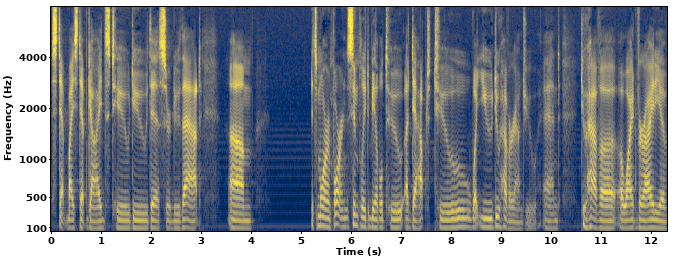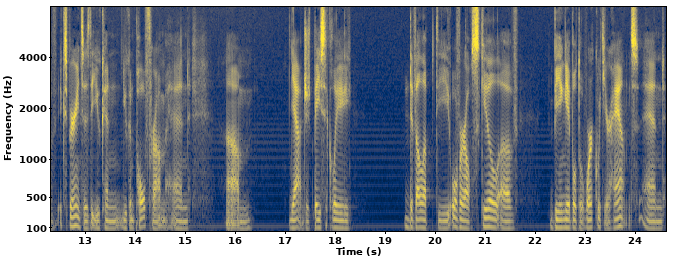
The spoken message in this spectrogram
step by step guides to do this or do that. Um, it's more important simply to be able to adapt to what you do have around you and to have a, a wide variety of experiences that you can you can pull from and um, yeah just basically develop the overall skill of being able to work with your hands and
